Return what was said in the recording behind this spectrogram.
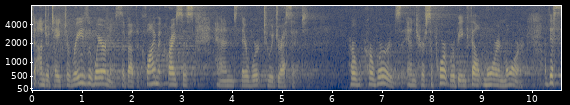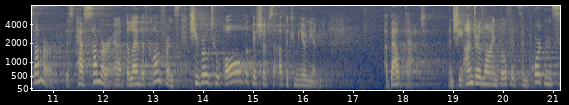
to undertake to raise awareness about the climate crisis and their work to address it. Her, her words and her support were being felt more and more. This summer, this past summer at the Lambeth Conference, she wrote to all the bishops of the communion about that. And she underlined both its importance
